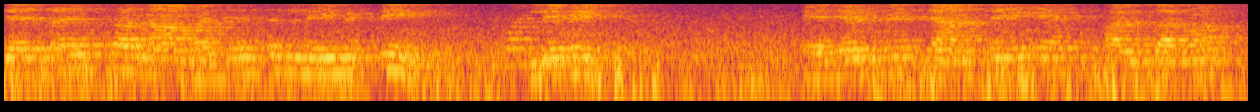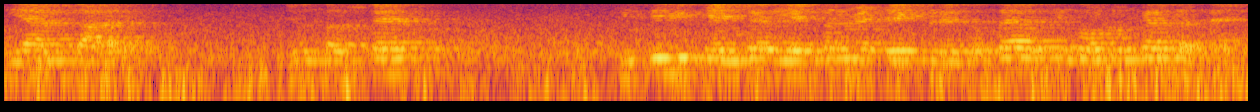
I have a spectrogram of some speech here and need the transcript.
जैसा इसका नाम है, जैसे लिमिटिंग लिमिट एजेंट में जानते ही है अविकर्मक या अविकारक, जो सब्सटेंस किसी भी केमिकल रिएक्शन में टेक प्लेस होता है, उसी को हम लोग क्या कहते हैं?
